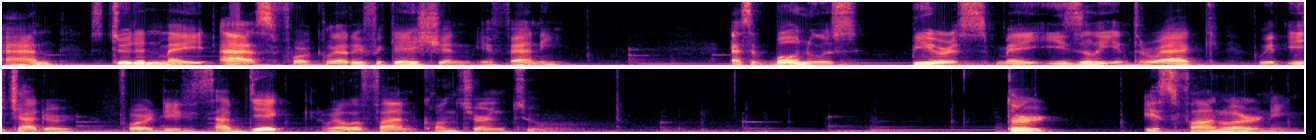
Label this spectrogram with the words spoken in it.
and students may ask for clarification if any. As a bonus, peers may easily interact with each other for the subject relevant concern too. Third is fun learning.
